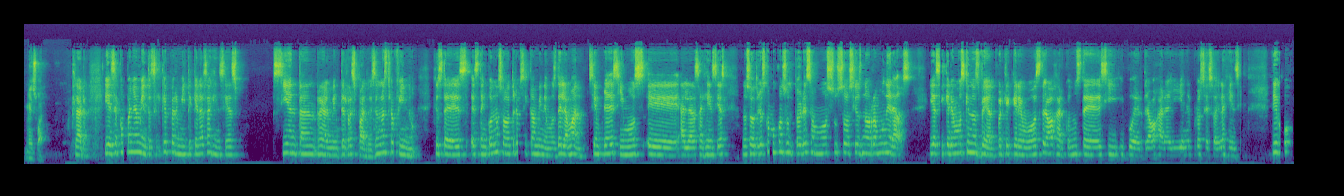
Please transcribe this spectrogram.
mensual. Claro, y ese acompañamiento es el que permite que las agencias sientan realmente el respaldo. Ese es nuestro fin, ¿no? Que ustedes estén con nosotros y caminemos de la mano. Siempre decimos eh, a las agencias, nosotros como consultores somos sus socios no remunerados y así queremos que nos vean porque queremos trabajar con ustedes y, poder trabajar ahí en el proceso de la agencia. Digo,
